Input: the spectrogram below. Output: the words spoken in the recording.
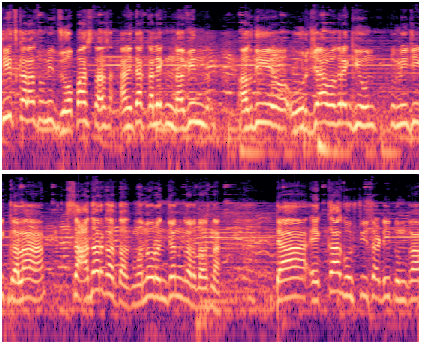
तीच कला तुम्ही जोपासतास आणि त्या कलेक नवीन अगदी ऊर्जा वगैरे घेऊन तुम्ही जी कला सादर करतात मनोरंजन करतास ना त्या एका गोष्टीसाठी तुमका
